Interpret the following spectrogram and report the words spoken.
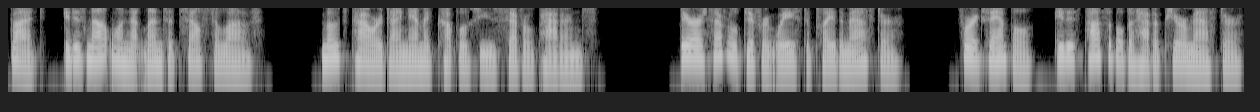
But, it is not one that lends itself to love. Most power dynamic couples use several patterns. There are several different ways to play the master. For example, it is possible to have a pure master,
